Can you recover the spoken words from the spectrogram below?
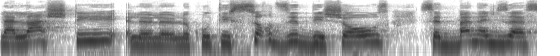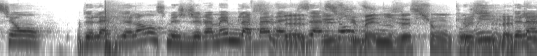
la lâcheté, le, le, côté sordide des choses, cette banalisation de la violence, mais je dirais même la banalisation. La déshumanisation. Du... Oui, de la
